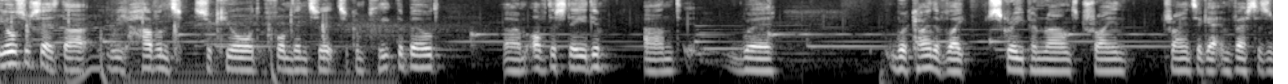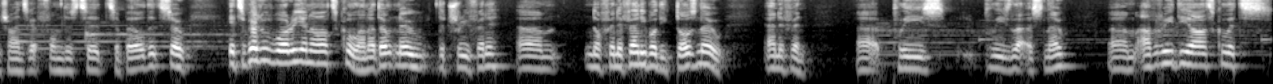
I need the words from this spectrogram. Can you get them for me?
he also says that we haven't secured funding to, to complete the build um, of the stadium. And we're we're kind of like scraping around trying trying to get investors and trying to get funders to, to build it. So it's a bit of a worrying article and I don't know the truth in it. Um, nothing. If anybody does know anything uh, please please let us know um, a read the article it's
